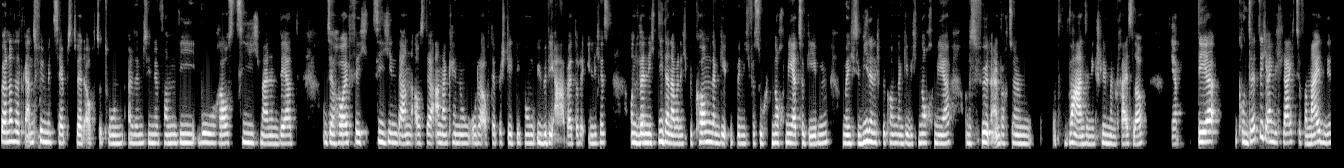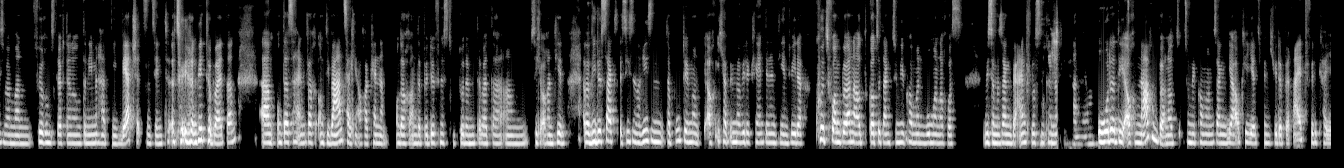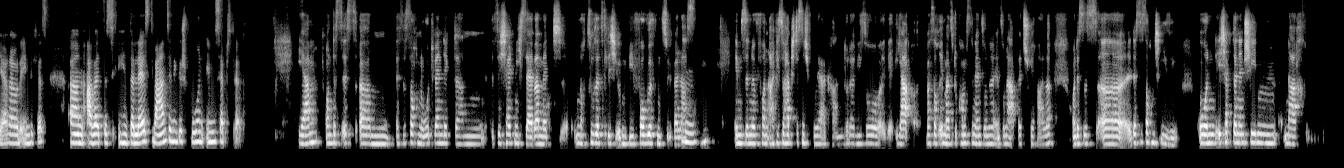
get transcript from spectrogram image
Burnout hat ganz viel mit Selbstwert auch zu tun. Also im Sinne von, wie, woraus ziehe ich meinen Wert? Und sehr häufig ziehe ich ihn dann aus der Anerkennung oder auch der Bestätigung über die Arbeit oder ähnliches. Und wenn ich die dann aber nicht bekomme, dann bin ich versucht, noch mehr zu geben. Und wenn ich sie wieder nicht bekomme, dann gebe ich noch mehr. Und das führt einfach zu einem wahnsinnig schlimmen Kreislauf, ja. der grundsätzlich eigentlich leicht zu vermeiden ist, wenn man Führungskräfte in einem Unternehmen hat, die wertschätzend sind zu ihren Mitarbeitern ähm, und das einfach und die Warnzeichen auch erkennen und auch an der Bedürfnisstruktur der Mitarbeiter ähm, sich orientieren. Aber wie du sagst, es ist ein riesen Tabuthema und auch ich habe immer wieder Klientinnen, die entweder kurz vor dem Burnout Gott sei Dank zu mir kommen, wo man noch was wie soll man sagen, beeinflussen können. Kann, ja. Oder die auch nach dem Burnout zu mir kommen und sagen, ja, okay, jetzt bin ich wieder bereit für die Karriere oder ähnliches. Ähm, aber das hinterlässt wahnsinnige Spuren im Selbstwert. Ja, und es ist, ähm, es ist auch notwendig, dann sich halt nicht selber mit noch zusätzlich irgendwie Vorwürfen zu überlassen. Mhm. Im Sinne von, ah, wieso habe ich das nicht früher erkannt? Oder wieso, ja, was auch immer. Also du kommst dann in so eine, in so eine Abwärtsspirale. Und das ist, äh, das ist auch nicht easy. Und ich habe dann entschieden, nach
